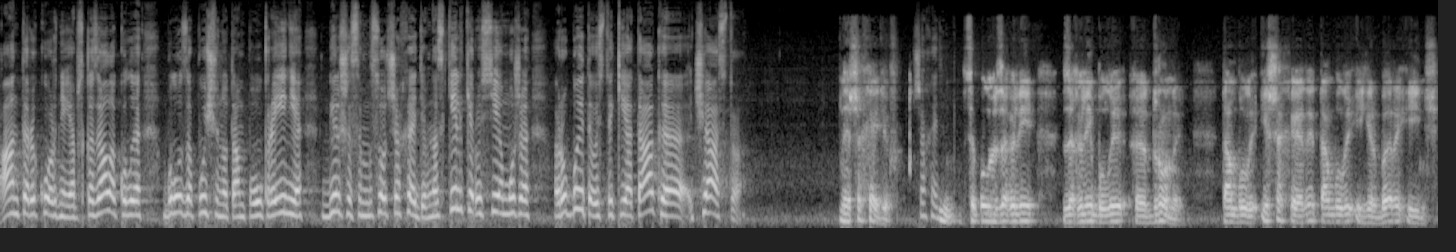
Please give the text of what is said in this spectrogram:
антирекордні, я б сказала, коли було запущено там по Україні більше 700 шахедів. Наскільки Росія може робити ось такі атаки часто? Не шахедів. Шахедів. Це були взагалі, взагалі були е, дрони. Там були і шахеди, там були і гербери, і інші.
